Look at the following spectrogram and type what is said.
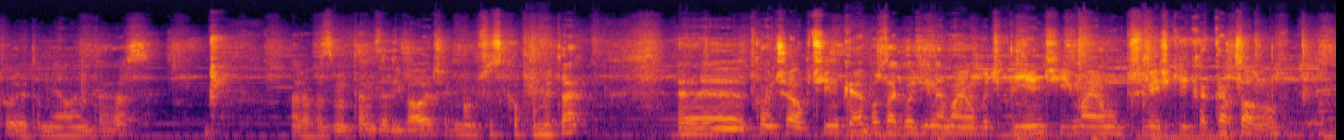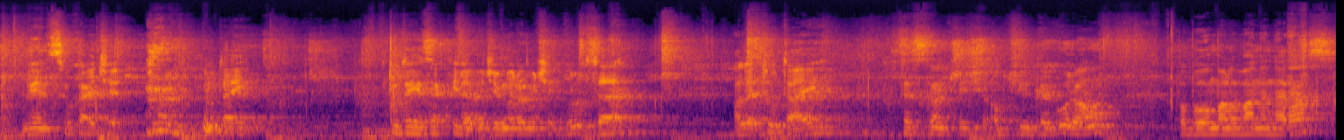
który to miałem teraz. Dobra, wezmę pędzel i wałeczek, mam wszystko pomyte. E, kończę obcinkę, bo za godzinę mają być klienci i mają przywieźć kilka kartonów. Więc słuchajcie, tutaj, tutaj za chwilę będziemy robić jak wrócę, ale tutaj chcę skończyć obcinkę górą, bo było malowane na raz.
